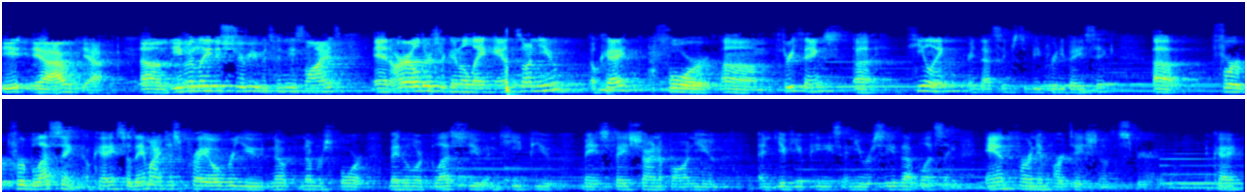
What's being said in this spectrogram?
yeah i would yeah. Um, evenly distribute between these lines and our elders are going to lay hands on you, okay, for um, three things uh, healing, right, that seems to be pretty basic. Uh, for, for blessing, okay? So they might just pray over you. No, numbers four, may the Lord bless you and keep you. May his face shine upon you and give you peace, and you receive that blessing. And for an impartation of the Spirit, okay?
